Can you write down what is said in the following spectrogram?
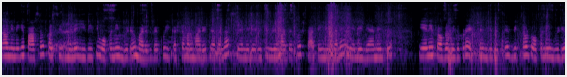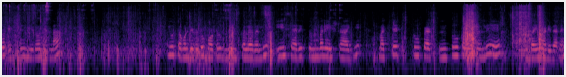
ನಾವು ನಿಮಗೆ ಪಾರ್ಸಲ್ ಕಳಿಸಿದ ಮೇಲೆ ಈ ರೀತಿ ಓಪನಿಂಗ್ ವಿಡಿಯೋ ಮಾಡಿರಬೇಕು. ಈ ಕಸ್ಟಮರ್ ಮಾಡಿದ್ದಾರಲ್ಲ ಸೇಮ್ ಇದೇ ರೀತಿ ವಿಡಿಯೋ ಮಾಡಬೇಕು. ಸ್ಟಾರ್ಟಿಂಗಿಂದಲೇ ಏನೇ ಡ್ಯಾಮೇಜು ಏನೇ ಪ್ರಾಬ್ಲಮ್ ಇದು ಕೂಡ ಎಕ್ಸ್ಚೇಂಜ್ ಇರುತ್ತೆ. ವಿತೌಟ್ ಓಪನಿಂಗ್ ವಿಡಿಯೋ ಎಕ್ಸ್ಚೇಂಜ್ ಇರೋದಿಲ್ಲ. ಇವ್ರು ತೊಗೊಂಡಿರೋದು ಬಾಟಲ್ ಗ್ರೀನ್ ಕಲರಲ್ಲಿ. ಈ ಸ್ಯಾರಿ ತುಂಬಾ ಇಷ್ಟ ಆಗಿ ಮತ್ತೆ ಟೂ ಪ್ಯಾಟ್, ಟೂ ಕಲರ್ಸಲ್ಲಿ ಬೈ ಮಾಡಿದ್ದಾರೆ.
